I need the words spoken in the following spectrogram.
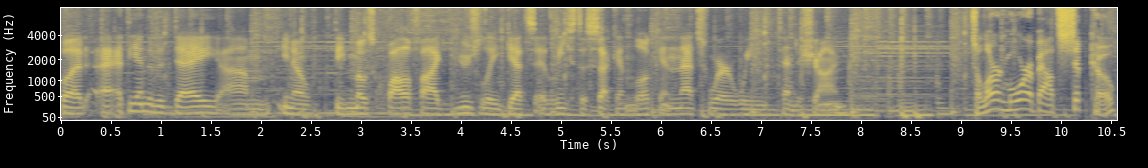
But at the end of the day, um, you know, the most qualified usually gets at least a second look, and that's where we tend to shine. To learn more about SIPCO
